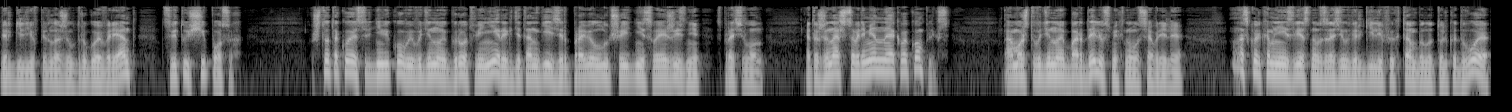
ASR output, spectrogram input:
Вергильев предложил другой вариант – цветущий посох. «Что такое средневековый водяной грот Венеры, где Тангейзер провел лучшие дни своей жизни?» – спросил он. «Это же наш современный аквакомплекс». «А может, водяной бордель?» – усмехнулась Аврелия. Насколько мне известно, возразил Вергилиев, их там было только двое,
